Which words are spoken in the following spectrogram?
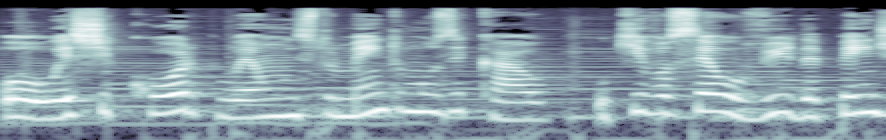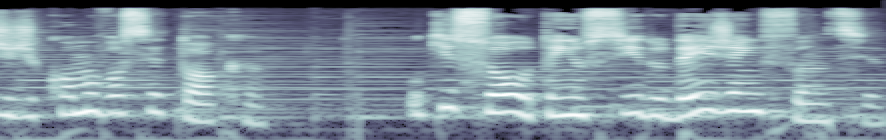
Ou este corpo é um instrumento musical, o que você ouvir depende de como você toca. O que sou tenho sido desde a infância.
